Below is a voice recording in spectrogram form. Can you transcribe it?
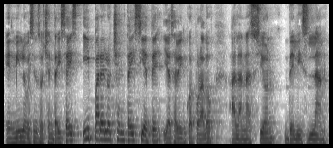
en 1986 y para el 87 ya se había incorporado a la nación del Islam.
